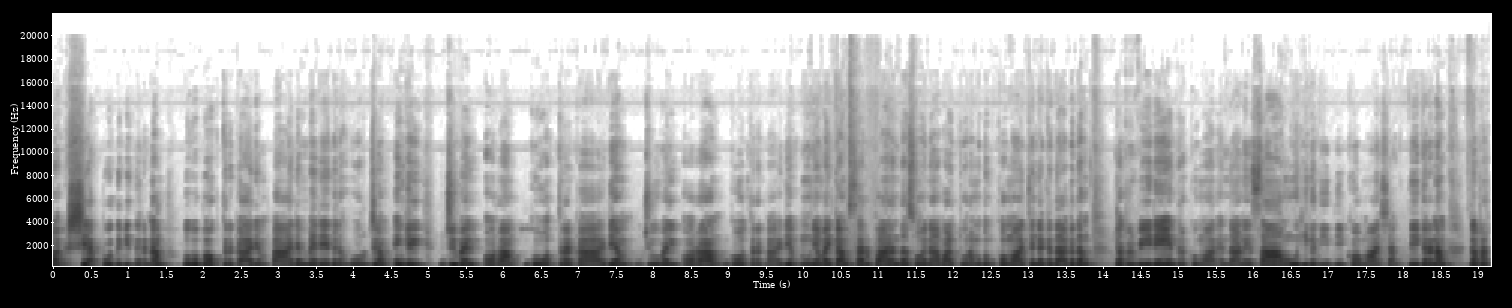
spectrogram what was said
ഭക്ഷ്യ പൊതുവിതരണം ഉപഭോക്തൃ കാര്യം പാരമ്പര്യേതര ഊർജം എങ്കിൽ ജുവൽ ഒറാം ഗോത്രകാര്യം ജുവൽ ഒറാം ഗോത്രകാര്യം. ഞാൻ വായിക്കാം. സർബാനന്ദ സോനാവാൾ തുറമുഖം കൊമ ജലഗതാഗതം ഡോക്ടർ വീരേന്ദ്രകുമാർ എന്താണ്? സാമൂഹിക നീതി കോമ ശാക്തീകരണം ഡോക്ടർ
